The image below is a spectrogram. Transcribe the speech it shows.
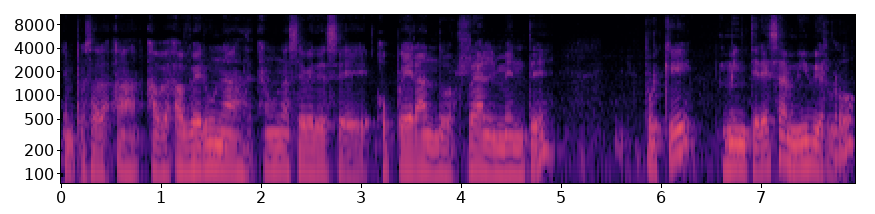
empezar a, a, a ver una, una CBDC operando realmente. porque me interesa a mí verlo?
